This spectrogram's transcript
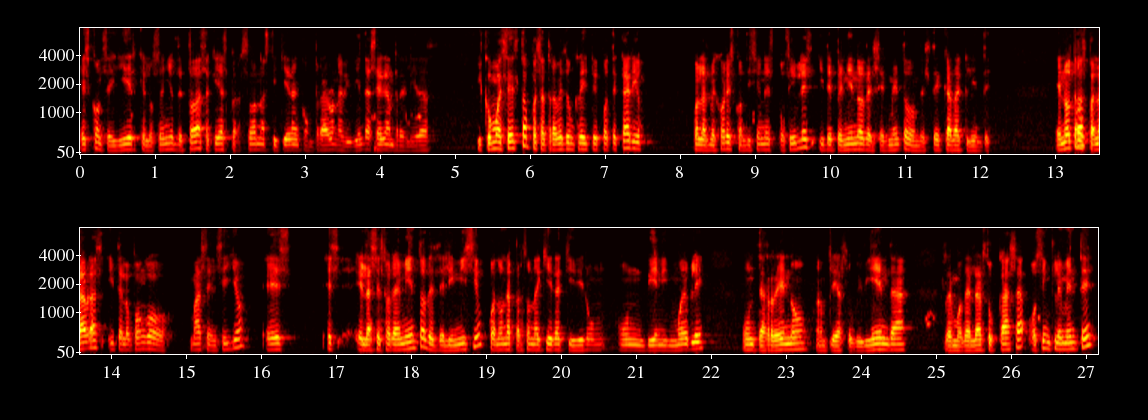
es conseguir que los sueños de todas aquellas personas que quieran comprar una vivienda se hagan realidad. ¿Y cómo es esto? Pues a través de un crédito hipotecario, con las mejores condiciones posibles y dependiendo del segmento donde esté cada cliente. En otras palabras, y te lo pongo más sencillo, es, es el asesoramiento desde el inicio, cuando una persona quiere adquirir un, un bien inmueble, un terreno, ampliar su vivienda, remodelar su casa o simplemente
